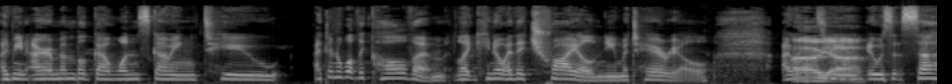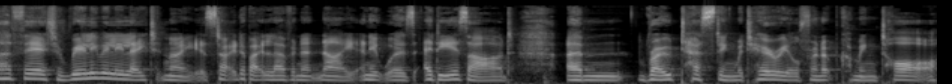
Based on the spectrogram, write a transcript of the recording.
I mean, I remember go- once going to. I don't know what they call them, like you know where they trial new material. I went Oh, to yeah. it was at Soho Theatre really, really late at night. It started about eleven at night, and it was Eddie Izzard um, road testing material for an upcoming tour,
